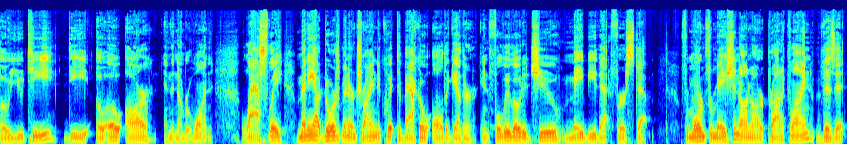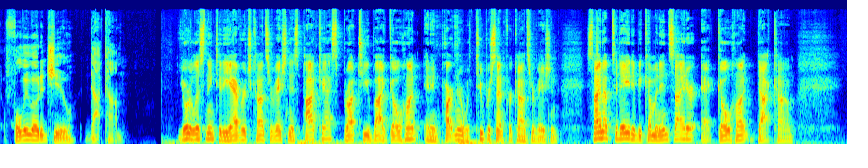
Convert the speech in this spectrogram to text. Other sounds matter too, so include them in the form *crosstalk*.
O U T D O O R and the number one. Lastly, many outdoorsmen are trying to quit tobacco altogether, and fully loaded chew may be that first step. For more information on our product line, visit fullyloadedchew.com. You're listening to the Average Conservationist podcast brought to you by Go Hunt and in partner with 2% for Conservation. Sign up today to become an insider at gohunt.com.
